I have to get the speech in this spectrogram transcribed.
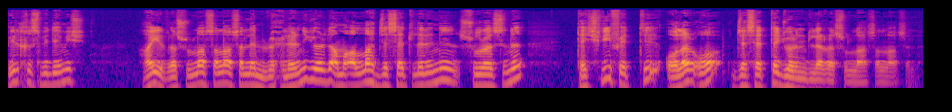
Bir kısmı demiş hayır Resulullah sallallahu aleyhi ve sellem ruhlerini gördü ama Allah cesetlerinin surasını teşrif etti. Onlar o cesette göründüler Resulullah sallallahu aleyhi ve sellem.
